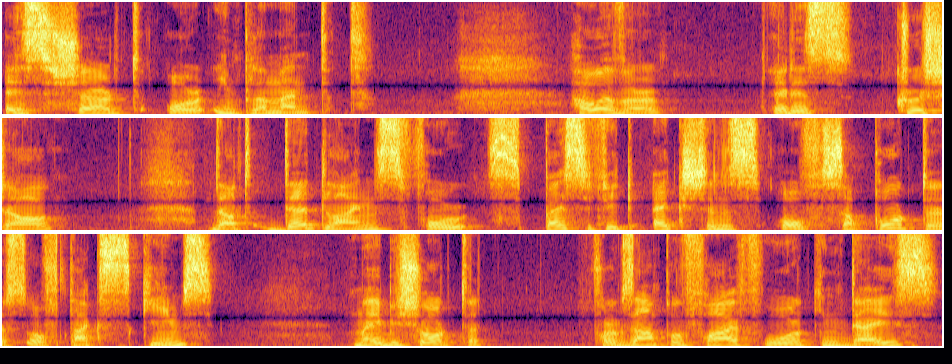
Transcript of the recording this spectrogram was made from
is shared or implemented. However, it is crucial that deadlines for specific actions of supporters of tax schemes may be shortened, for example, five working days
